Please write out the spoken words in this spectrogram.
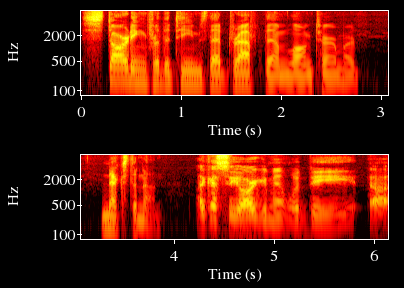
starting for the teams that draft them long term are next to none. I guess the argument would be uh,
